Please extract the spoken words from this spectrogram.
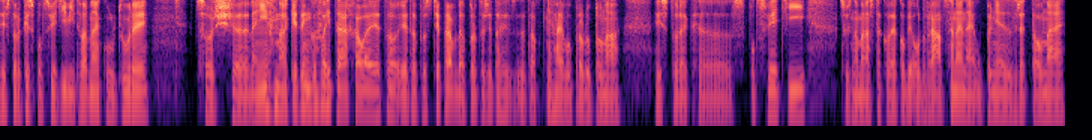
Historky z podsvětí výtvarné kultury, což eh, není marketingový tah, ale je to, je to prostě pravda, protože ta, ta kniha je opravdu plná historek eh, z podsvětí, což znamená z takové jakoby odvrácené, neúplně zřetelné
